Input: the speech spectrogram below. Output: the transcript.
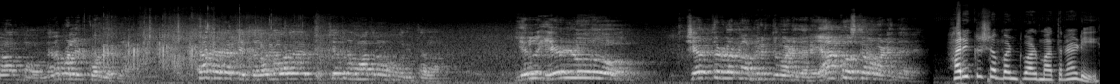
ಮಹಾತ್ಮ ಅವರು. ನೆನಪಲ್ಲಿಟ್ಕೊಳ್ಬೇಕು ನಾವು. ಯಾಕಾಗತ್ತಿತ್ತು ಅವರ ಕ್ಷೇತ್ರ ಮಾತ್ರ ಹೋಗಿತ್ತಲ್ಲ ಎಲ್ಲ ಏಳ್ನೂರು ಕ್ಷೇತ್ರಗಳನ್ನು ಅಭಿವೃದ್ಧಿ ಮಾಡಿದ್ದಾರೆ. ಯಾಕೋಸ್ಕರ ಮಾಡಿದ್ದಾರೆ? ಹರಿಕೃಷ್ಣ ಬಂಟ್ವಾಳ್ ಮಾತನಾಡಿ,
